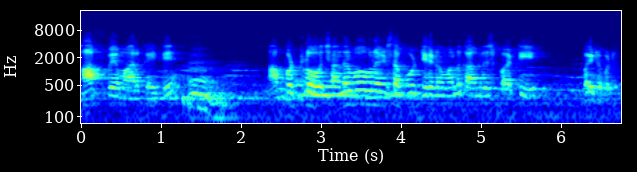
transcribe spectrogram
హాఫ్ వే మార్క్ అయితే. అప్పట్లో చంద్రబాబు నాయుడు సపోర్ట్ చేయడం వల్ల కాంగ్రెస్ పార్టీ బయటపడింది.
